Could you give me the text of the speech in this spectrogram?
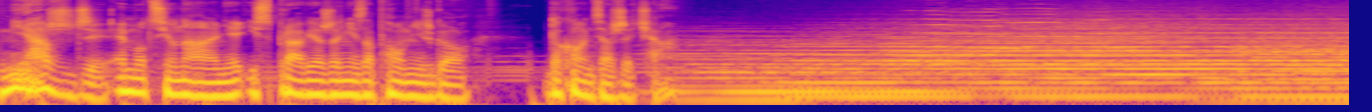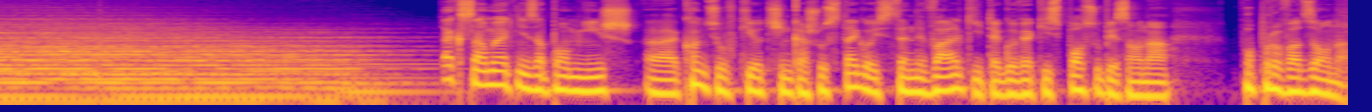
miażdży emocjonalnie i sprawia, że nie zapomnisz go do końca życia. Tak samo jak nie zapomnisz e, końcówki odcinka szóstego i sceny walki, tego w jaki sposób jest ona poprowadzona.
